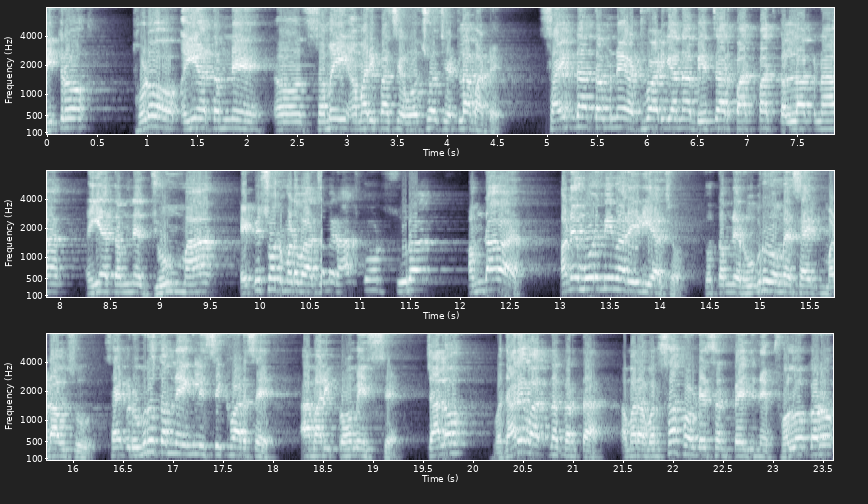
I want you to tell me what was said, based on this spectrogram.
મિત્રો, થોડો અહીંયા તમને સમય અમારી પાસે ઓછો છે એટલા માટે. સાહેબના તમને અઠવાડિયાના બે ચાર પાંચ પાંચ કલાકના અહીંયા તમને ઝૂમમાં એપિસોડ મળવા. તમે રાજકોટ, સુરત, અમદાવાદ અને મોરબીમાં રહી રહ્યા છો. તો તમને રૂબરૂ અમે સાહેબ મળાવશું. સાહેબ, રૂબરૂ તમને ઇંગ્લિશ શીખવાડશે. આ મારી પ્રોમિસ છે. ચાલો, વધારે વાત ન કરતા અમારા વર્ષા ફાઉન્ડેશન પેજને ફોલો કરો.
